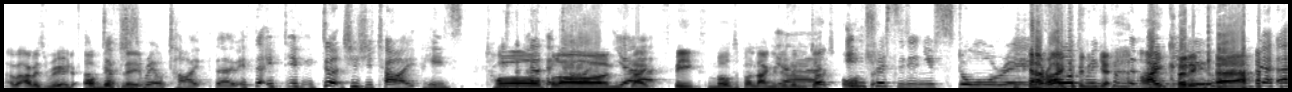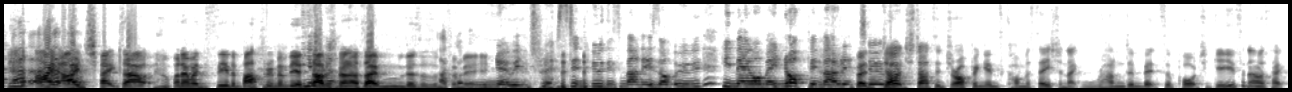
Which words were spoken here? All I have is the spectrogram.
I, I was rude. Oh, Dutch is a real type, though. If, if if Dutch is your type, he's tall, he's the blonde. Yeah. like speaks multiple languages, yeah. and Dutch also. interested in your story. Yeah, I couldn't get. I menu. couldn't care. I, I checked out when I went to see the bathroom of the establishment. I was like, mm, "This isn't I've for me." no interest in who this man is or who he may or may not be married But to. But Dutch started dropping into conversation like random bits of Portuguese, and I was like,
